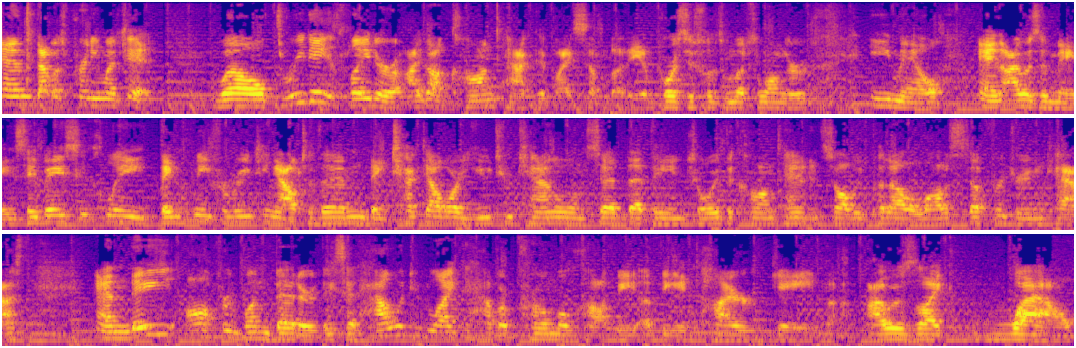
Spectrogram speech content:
And that was pretty much it. Well, three days later, I got contacted by somebody. Of course, this was a much longer email, and I was amazed. They basically thanked me for reaching out to them. They checked out our YouTube channel and said that they enjoyed the content and saw we put out a lot of stuff for Dreamcast. And they offered one better. They said, how would you like to have a promo copy of the entire game? I was like, wow.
